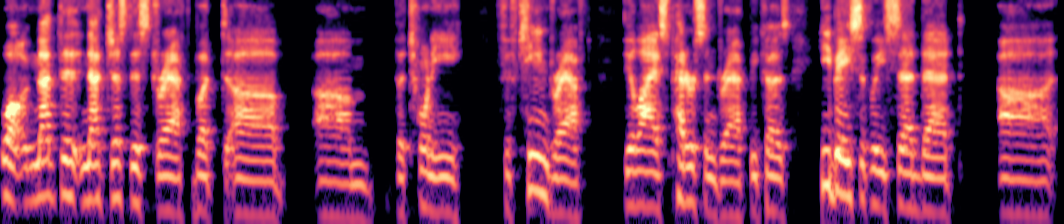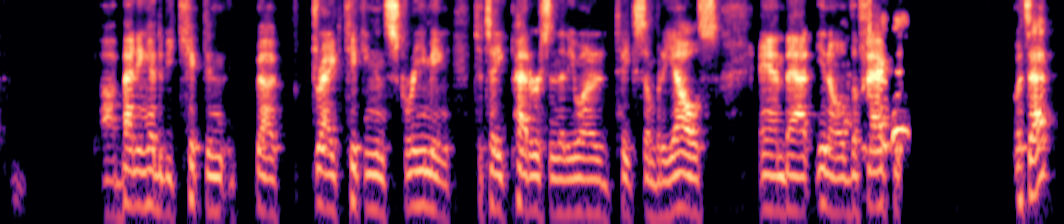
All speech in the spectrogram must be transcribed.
well, not the not just this draft, but uh, um, the 2015 draft, the Elias Pettersson draft, because he basically said that uh, uh, Benning had to be kicked and uh, dragged kicking and screaming to take Pettersson, that he wanted to take somebody else, and that you know the fact that what's that?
